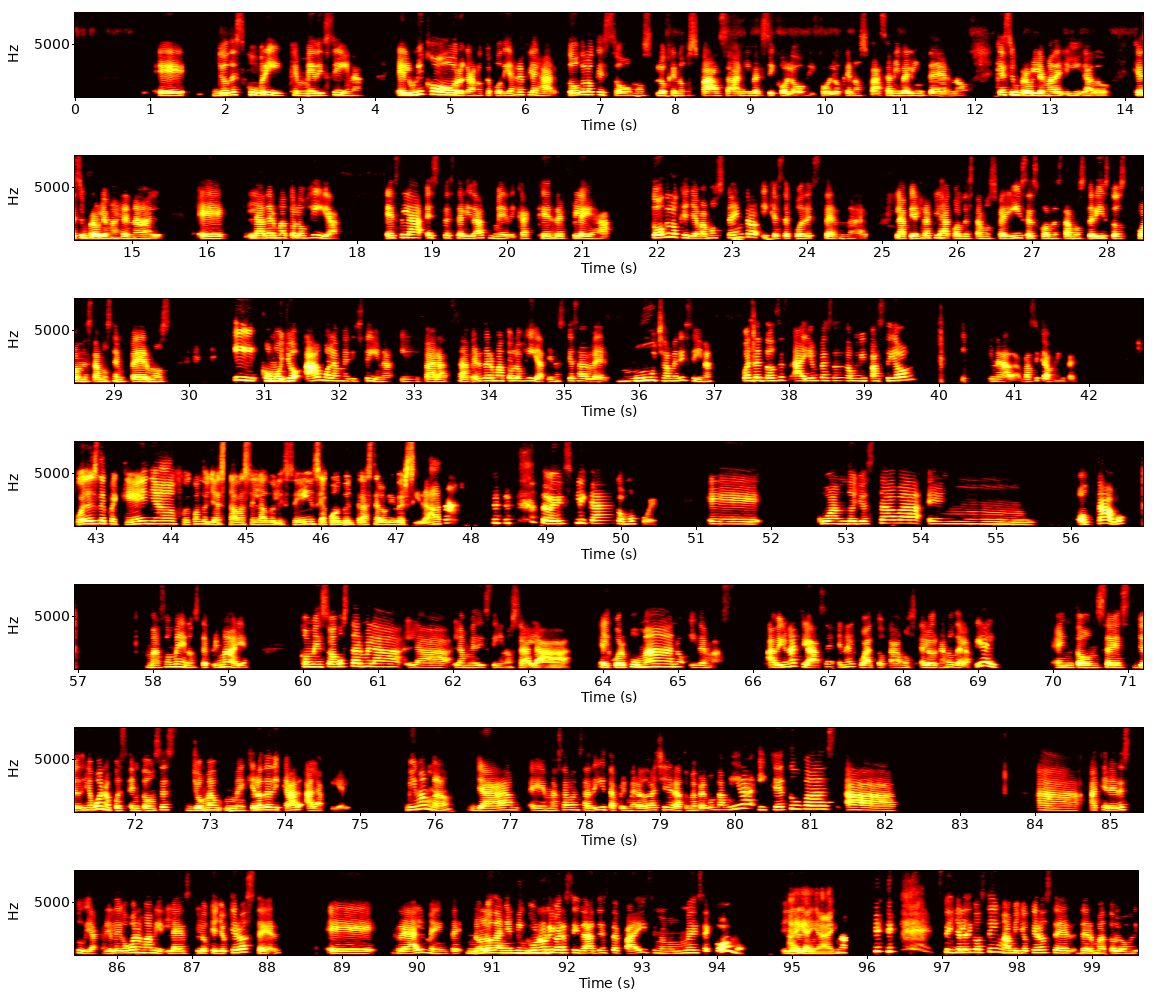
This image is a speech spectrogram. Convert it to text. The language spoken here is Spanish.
eh, yo descubrí que en medicina el único órgano que podía reflejar todo lo que somos, lo que nos pasa a nivel psicológico, lo que nos pasa a nivel interno, que es un problema del hígado, que es un problema renal. Eh, la dermatología es la especialidad médica que refleja todo lo que llevamos dentro y que se puede externar. La piel refleja cuando estamos felices, cuando estamos tristes, cuando estamos enfermos, y como yo amo la medicina y para saber dermatología tienes que saber mucha medicina, pues entonces ahí empezó mi pasión y, nada, básicamente. ¿Fue desde pequeña? ¿Fue cuando ya estabas en la adolescencia, cuando entraste a la universidad? Te voy a explicar cómo fue. Eh, cuando yo estaba en octavo, más o menos, de primaria, comenzó a gustarme la, medicina, o sea, la, el cuerpo humano y demás. Había una clase en la cual tocábamos el órgano de la piel. Entonces yo dije, bueno, pues entonces yo me, quiero dedicar a la piel. Mi mamá, ya eh, más avanzadita, primero de bachillerato, me pregunta, mira, ¿y qué tú vas a, a, querer estudiar? Yo le digo, bueno, mami, lo que yo quiero hacer eh, realmente no lo dan en ninguna universidad de este país. Y mi mamá me dice, ¿cómo? Y yo ay, ay, ay. sí, yo le digo, sí, mami, yo quiero ser dermatóloga.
